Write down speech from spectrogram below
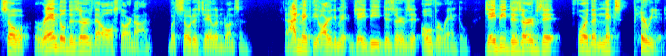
So Randle deserves that all star nod but so does Jalen Brunson. And I'd make the argument JB deserves it over Randle. JB deserves it for the Knicks, period.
